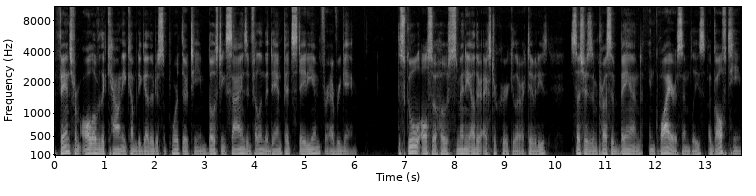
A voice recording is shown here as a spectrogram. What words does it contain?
Fans from all over the county come together to support their team, boasting signs and filling the Dan Pitts Stadium for every game. The school also hosts many other extracurricular activities, such as impressive band and choir assemblies, a golf team,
